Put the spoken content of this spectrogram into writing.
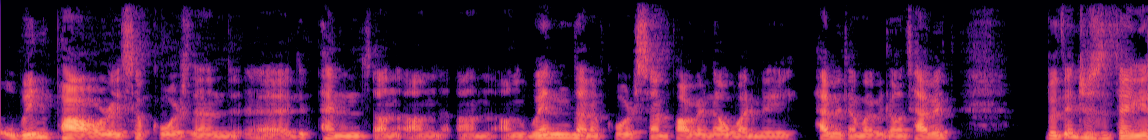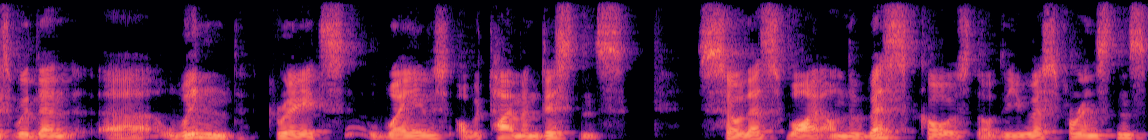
wind power is, of course, then uh, dependent on, on, on, on wind, and of course, sun power we know when we have it and when we don't have it. But the interesting thing is with then uh, wind creates waves over time and distance. So that's why on the west coast of the U.S., for instance,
